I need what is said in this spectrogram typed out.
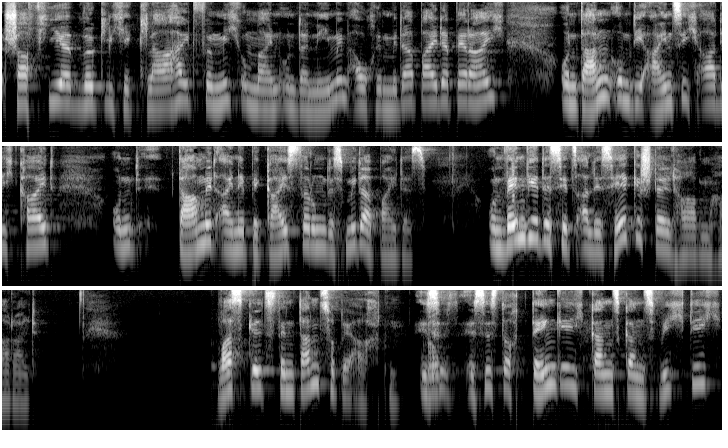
schaffe hier wirkliche Klarheit für mich und mein Unternehmen, auch im Mitarbeiterbereich und dann um die Einzigartigkeit und damit eine Begeisterung des Mitarbeiters. Und wenn wir das jetzt alles hergestellt haben, Harald, was gilt es denn dann zu beachten? Es, es ist doch, denke ich, ganz, ganz wichtig,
